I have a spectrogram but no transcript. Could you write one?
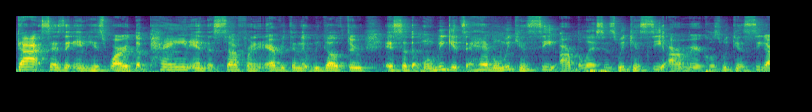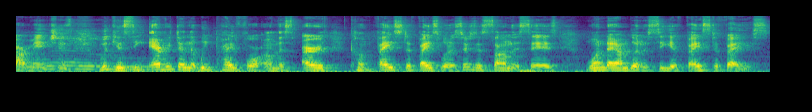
God says it in his word, the pain and the suffering and everything that we go through is so that when we get to heaven, we can see our blessings, we can see our miracles, we can see our mansions, mm. we can see mm. everything that we pray for on this earth come face to face with us. There's a song that says, One day I'm going to see you face to face.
